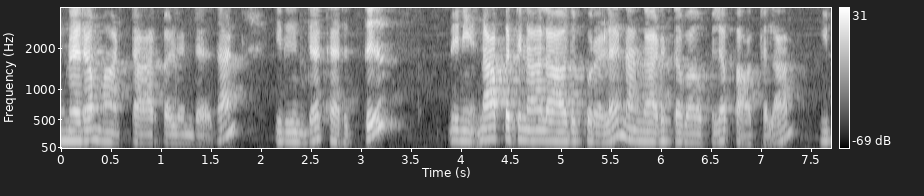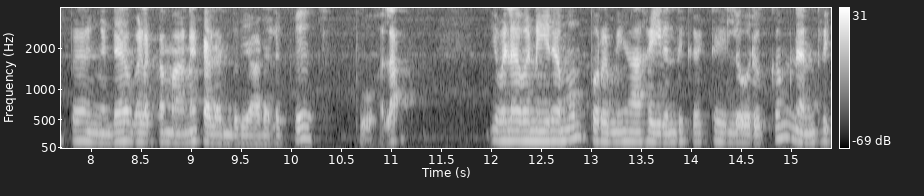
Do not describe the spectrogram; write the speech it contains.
உணர மாட்டார்கள் என்றதுதான் இதுன்ற கருத்து. இனி நாற்பத்தி நாலாவது குரலை நாங்கள் அடுத்த வகுப்பில் பார்க்கலாம். இப்போ எங்கிட்ட வழக்கமான கலந்துரையாடலுக்கு போகலாம். இவ்வளவு நேரமும் பொறுமையாக இருந்து கேட்ட எல்லோருக்கும் நன்றி.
